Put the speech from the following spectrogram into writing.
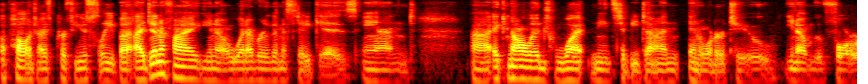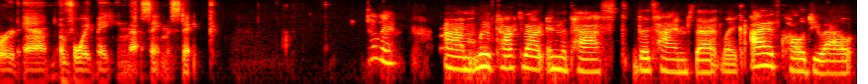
apologize profusely, but identify, you know, whatever the mistake is and uh, acknowledge what needs to be done in order to, you know, move forward and avoid making that same mistake. Okay um, we've talked about in the past the times that like I've called you out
